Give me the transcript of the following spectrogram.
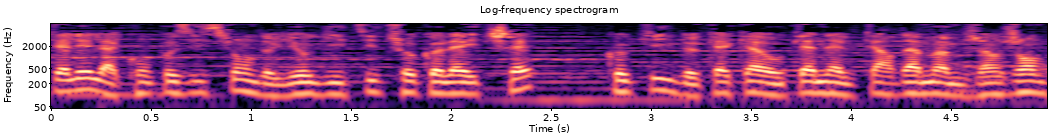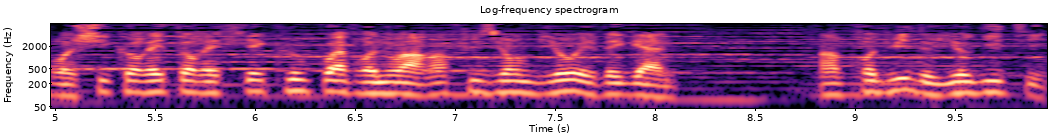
Quelle est la composition de Yogi Tea Chocolate Chai? Coquille de cacao, cannelle, cardamome, gingembre, chicorée torréfié, clou, poivre noir, infusion bio et vegan. Un produit de Yogi Tea.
